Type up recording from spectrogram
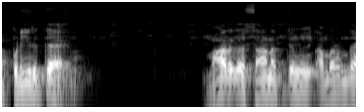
அப்படி இருக்க மார்கஸ்தானத்தில் அமர்ந்த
